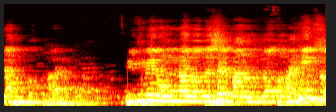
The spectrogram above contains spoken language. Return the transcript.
যাপন করতে পারেন। পৃথিবীর অন্যান্য দেশের মানুষ যতটা হিংস্র,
